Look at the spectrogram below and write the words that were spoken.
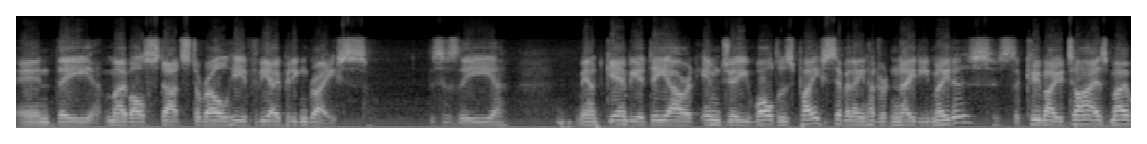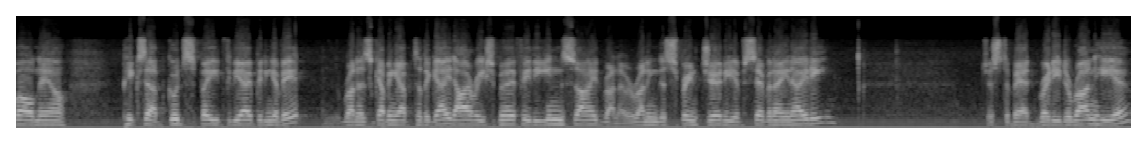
And the mobile starts to roll here for the opening race. This is the uh, Mount Gambier DR at MG Walters Pace, 1780 metres. It's the Kumho Tyres mobile now picks up good speed for the opening event. Runners coming up to the gate. Irish Murphy, the inside runner, running the sprint journey of 1780. Just about ready to run here.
